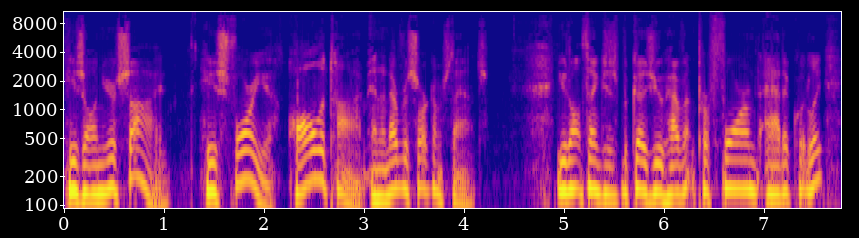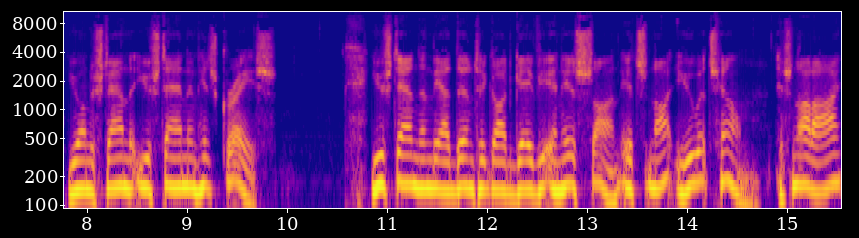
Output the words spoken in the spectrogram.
He's on your side. He's for you all the time and in every circumstance. You don't think it's because you haven't performed adequately. You understand that you stand in His grace. You stand in the identity God gave you in His Son. It's not you, it's Him. It's not I,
